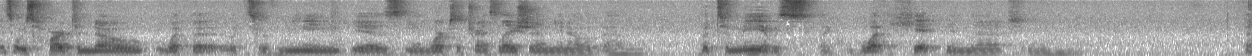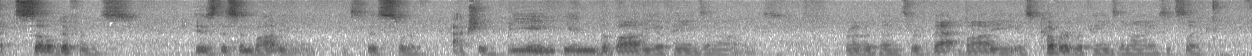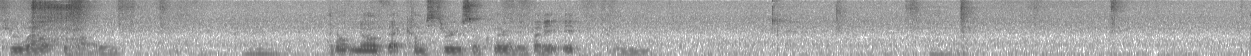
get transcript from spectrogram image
it's always hard to know what the, what sort of meaning is in works of translation, you know. Um, but to me, it was like what hit in that um, that subtle difference is this embodiment. It's this sort of actually being in the body of hands and eyes, rather than sort of that body is covered with hands and eyes. It's like throughout the body. Um, I don't know if that comes through so clearly, but it. it um,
